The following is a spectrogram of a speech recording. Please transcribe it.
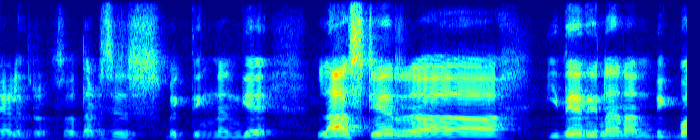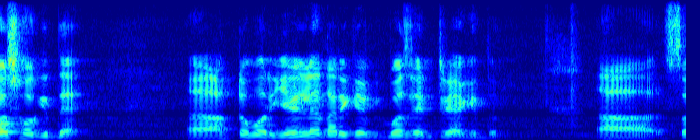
ಹೇಳಿದರು. So that is is big thing ನನಗೆ ಲಾಸ್ಟ್ ಇಯರ್ ಇದೇ ದಿನ ನಾನು ಬಿಗ್ ಬಾಸ್ ಹೋಗಿದ್ದೆ. ಅಕ್ಟೋಬರ್ ಏಳನೇ ತಾರೀಕಿಗೆ ಬಿಗ್ ಬಾಸ್ ಎಂಟ್ರಿ ಆಗಿದ್ದು. ಸೊ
